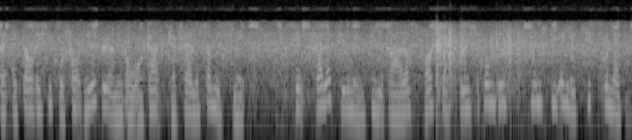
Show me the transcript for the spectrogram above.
Der er dog risiko for, at nedbøren en overgang kan falde som et slag. Den falder til mellem 4 grader frost og frysepunktet, men stiger lidt sidst på natten.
